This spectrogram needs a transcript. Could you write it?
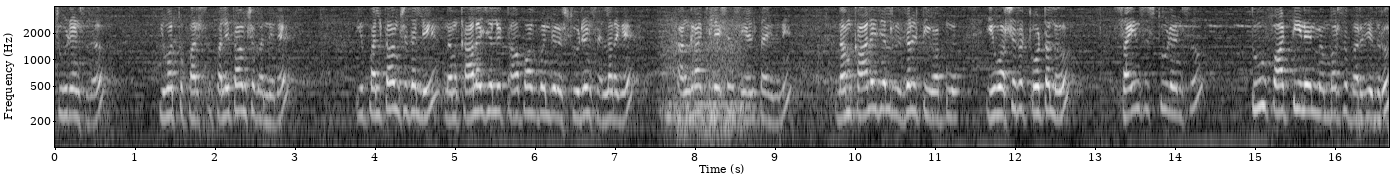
ಸ್ಟೂಡೆಂಟ್ಸ್ದು ಇವತ್ತು ಪರ್ಸ್ ಫಲಿತಾಂಶ ಬಂದಿದೆ. ಈ ಫಲಿತಾಂಶದಲ್ಲಿ ನಮ್ಮ ಕಾಲೇಜಲ್ಲಿ ಟಾಪ್ ಆಗಿ ಬಂದಿರೋ ಸ್ಟೂಡೆಂಟ್ಸ್ ಎಲ್ಲರಿಗೆ ಕಂಗ್ರ್ಯಾಚುಲೇಷನ್ಸ್ ಹೇಳ್ತಾ ಇದ್ದೀನಿ. ನಮ್ಮ ಕಾಲೇಜಲ್ಲಿ ರಿಸಲ್ಟ್ ಇವತ್ತು ಈ ವರ್ಷದ total science students two forty nine members ಬರೆದಿದ್ರು.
